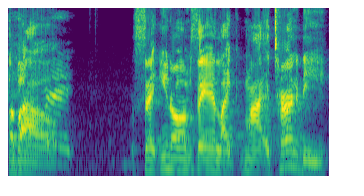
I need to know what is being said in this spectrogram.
about right say you know what i'm saying? Like my eternity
